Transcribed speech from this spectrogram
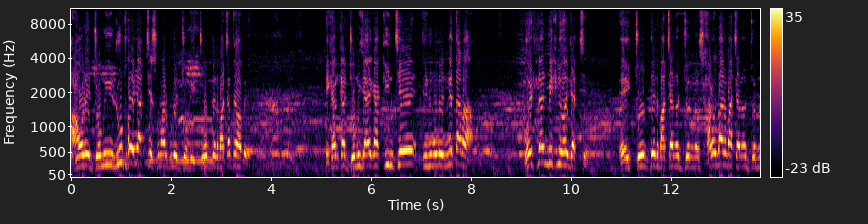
ভাঙড়ের জমি লুট হয়ে যাচ্ছে, সোনারপুরের জমি, চোরদের বাঁচাতে হবে। এখানকার জমি জায়গা কিনছে তৃণমূলের নেতারা। ওয়েটল্যান্ড বিক্রি হয়ে যাচ্ছে। এই চোরদের বাঁচানোর জন্য, সারদার বাঁচানোর জন্য,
